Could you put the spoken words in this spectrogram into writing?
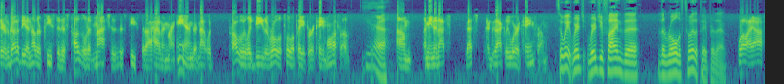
there's got to be another piece to this puzzle that matches this piece that I have in my hand, and that would probably be the roll of toilet paper it came off of. Yeah. Um, I mean, and that's that's exactly where it came from. So wait, where'd you, where'd you find the the roll of toilet paper then? Well, I asked,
